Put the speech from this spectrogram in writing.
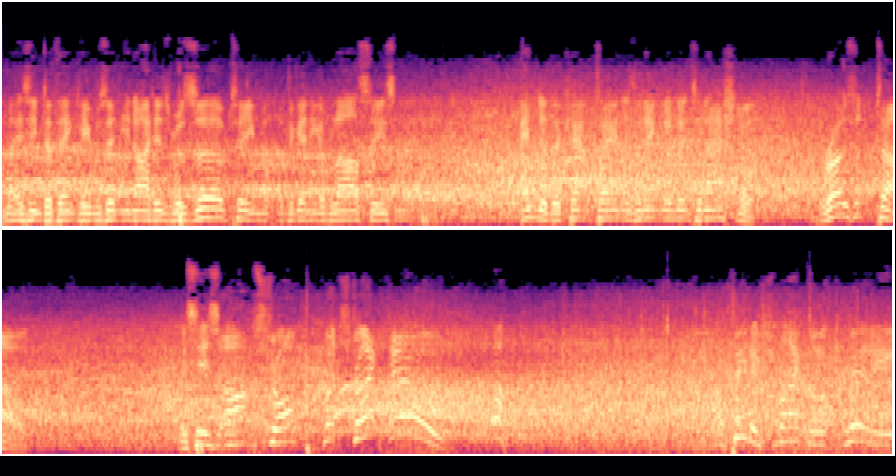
Amazing to think he was in United's reserve team at the beginning of last season. Ended the campaign as an England international. Rosenthal. This is Armstrong. Foot strike. Oh. Peter Schmeichel clearly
